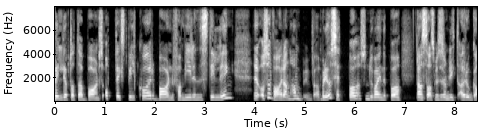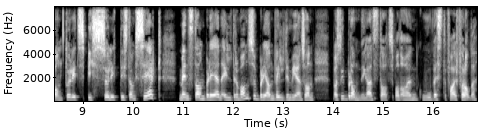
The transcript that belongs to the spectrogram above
veldig opptatt av barns oppvekstvilkår, barnefamilienes stilling. Eh, og så var han, han ble jo sett på, som du var inne på, da han statsminister som litt arrogant og litt spiss og litt distansert. Mens da han ble en eldre mann, så ble han veldig mye en sånn blanding av en statsmann og en god bestefar for alle.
